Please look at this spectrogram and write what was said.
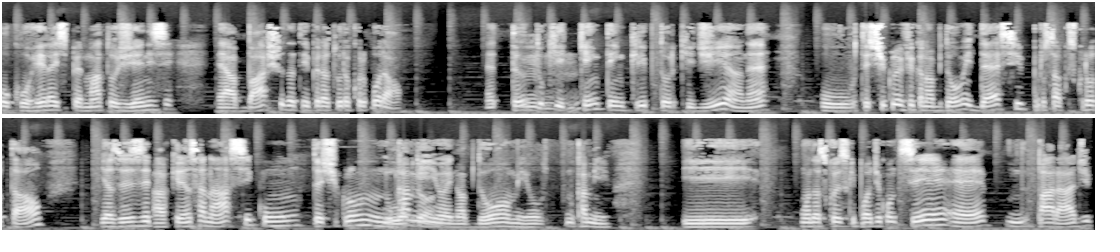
ocorrer a espermatogênese é abaixo da temperatura corporal. É tanto Uhum. que quem tem criptorquidia, né, o testículo ele fica no abdômen e desce para o saco escrotal, e às vezes a criança nasce com o testículo no, No caminho, abdômen. aí, no abdômen ou no caminho. E uma das coisas que pode acontecer é parar de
